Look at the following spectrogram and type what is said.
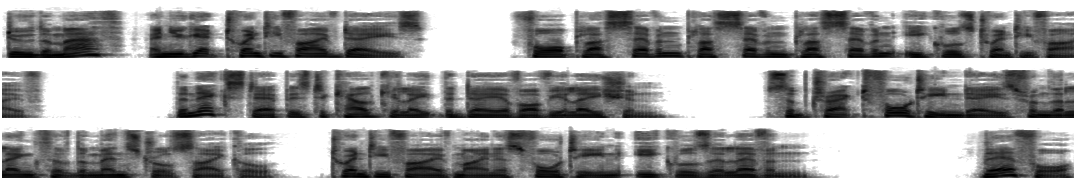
Do the math and you get 25 days. 4 plus 7 plus 7 plus 7 equals 25. The next step is to calculate the day of ovulation. Subtract 14 days from the length of the menstrual cycle. 25 minus 14 equals 11. Therefore,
